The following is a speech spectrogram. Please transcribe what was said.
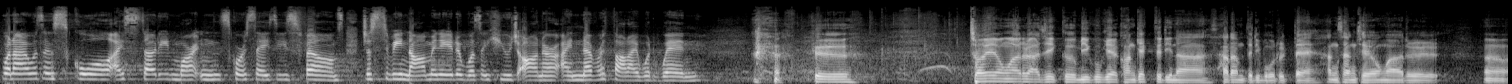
When I was in school, I studied Martin Scorsese's films. Just to be nominated was a huge honor. I never thought I would win. 그 저의 영화를 아직 그 미국의 관객들이나 사람들이 모를 때 항상 제 영화를 어,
